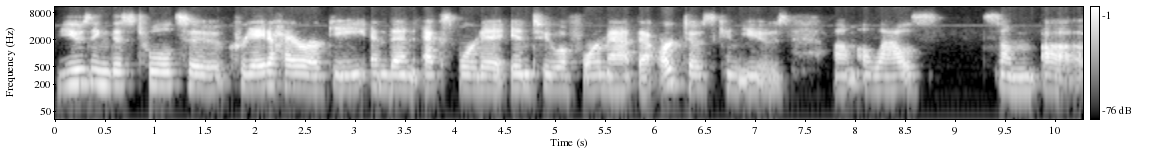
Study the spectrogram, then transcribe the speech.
using this tool to create a hierarchy and then export it into a format that Arctos can use um, allows some uh,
